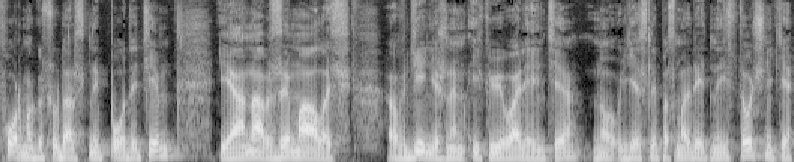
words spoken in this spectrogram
форма государственной подати, и она взималась в денежном эквиваленте, ну, если посмотреть на источники,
